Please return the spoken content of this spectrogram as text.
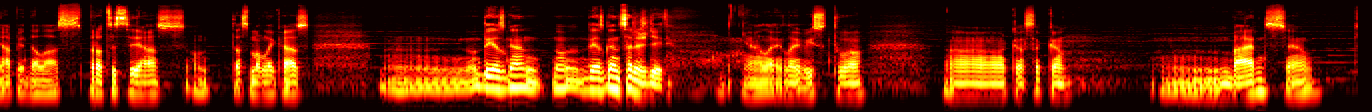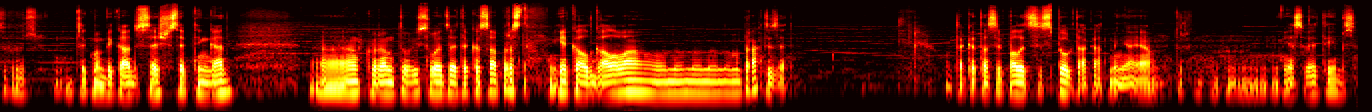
jāpiedalās procesijās, un tas man likās mm, nu, diezgan, nu, diezgan sarežģīti. Jā, lai, lai visu to, kā saka, mm, bērns, jā, tur, cik man bija kādi 6, 7 gadi, kuram to visu vajadzēja saprast, iekalt galvā un, un, un, un, un praktizēt. Un tā tas ir palicis spilgtāk atmiņā, jā, tur mm, iesvētības.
